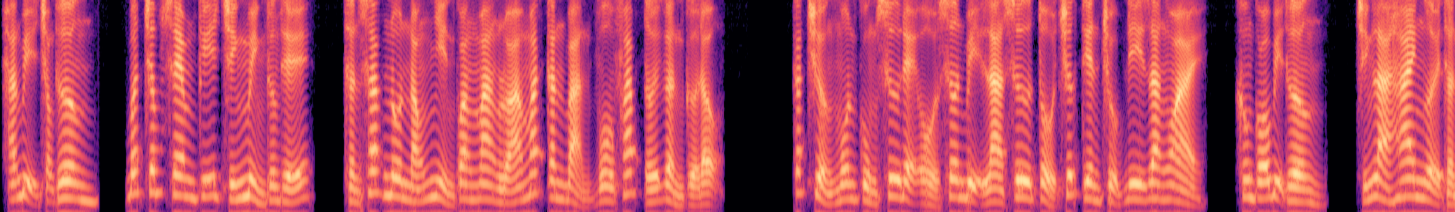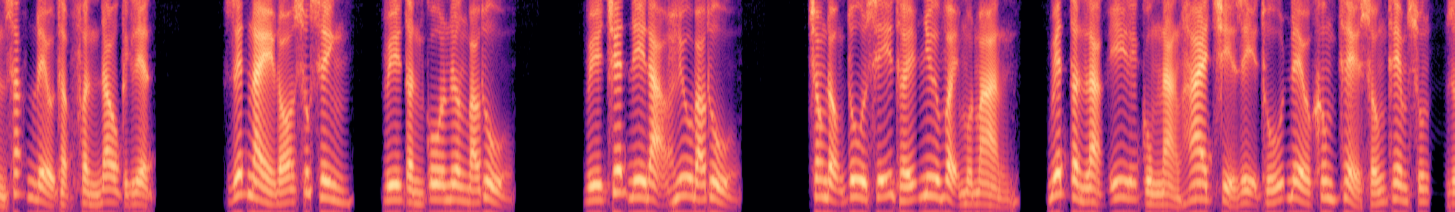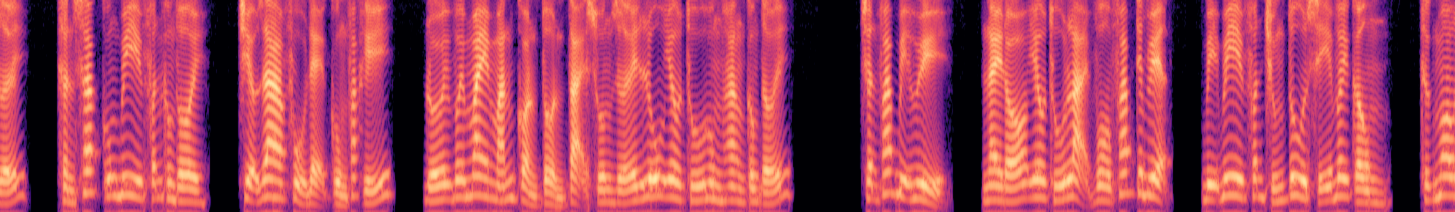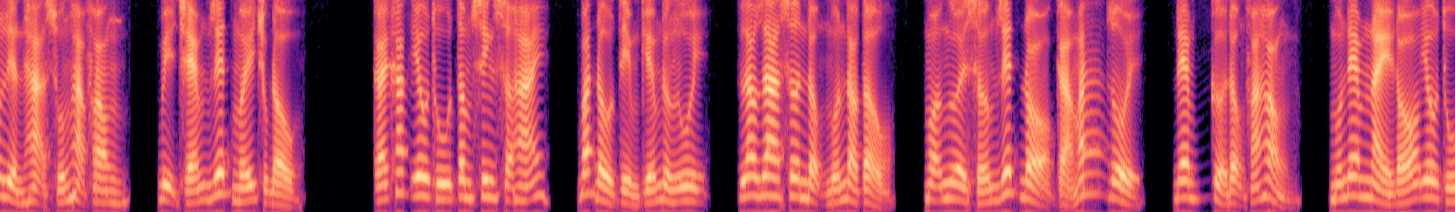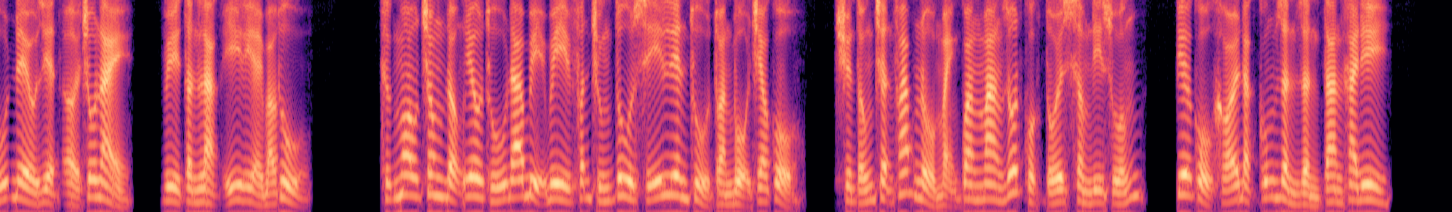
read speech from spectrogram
Hắn bị trọng thương, bất chấp xem kỹ chính mình thương thế, thần sắc nôn nóng nhìn quang mang lóa mắt căn bản vô pháp tới gần cửa động. Các trưởng môn cùng sư đệ ổ sơn bị là sư tổ chức tiên chụp đi ra ngoài, không có bị thương, chính là hai người thần sắc đều thập phần đau kịch liệt. Giết này đó xuất sinh, vì tần cô nương báo thủ. Vì chết đi đạo hưu báo thủ. Trong động tu sĩ thấy như vậy một màn, biết tần lạc y cùng nàng hai chỉ dị thú đều không thể sống thêm xuống dưới, thần sắc cũng bi phẫn không thôi, triệu ra phủ đệ cùng pháp khí, đối với may mắn còn tồn tại xuống dưới lũ yêu thú hung hăng công tới. Trận pháp bị hủy, này đó yêu thú lại vô pháp tiếp viện, bị bi phân chúng tu sĩ vây công, thực mau liền hạ xuống hạ phòng, bị chém giết mấy chục đầu. Cái khác yêu thú tâm sinh sợ hãi, bắt đầu tìm kiếm đường lui, lao ra sơn động muốn đào tẩu, mọi người sớm giết đỏ cả mắt rồi, đem cửa động phá hỏng, muốn đem này đó yêu thú đều diệt ở chỗ này, vì tần lạc y hề báo thủ. Thực mau trong động yêu thú đã bị bi phân chúng tu sĩ liên thủ toàn bộ treo cổ, truyền tống trận pháp nổ mạnh quang mang rốt cuộc tối sầm đi xuống, kia cổ khói đặc cũng dần dần tan khai đi.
